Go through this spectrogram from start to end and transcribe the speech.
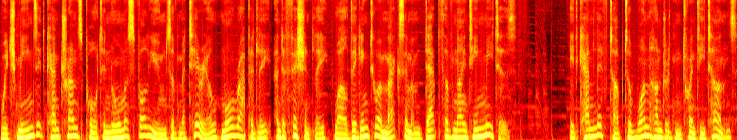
which means it can transport enormous volumes of material more rapidly and efficiently while digging to a maximum depth of 19 meters. It can lift up to 120 tons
